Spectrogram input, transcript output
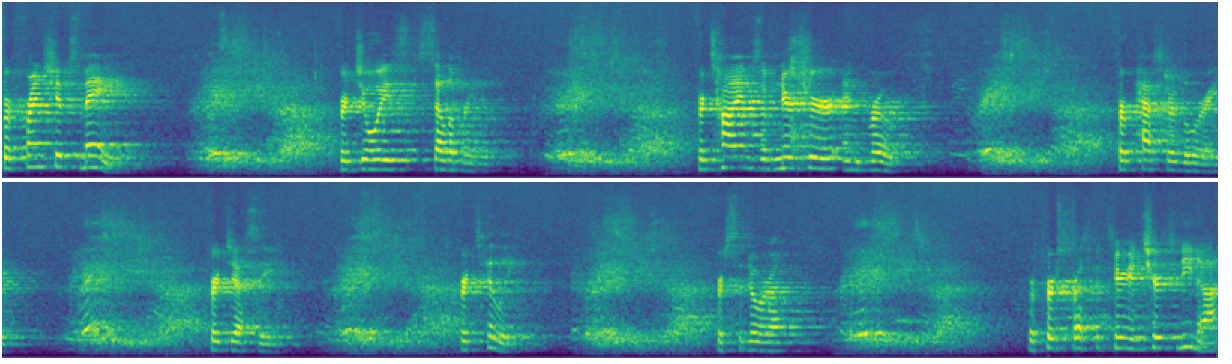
for friendships made, for joys celebrated, for times of nurture and growth, for Pastor Lori, for Jesse, for Tilly, for Sonora, for First Presbyterian Church Neenah,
